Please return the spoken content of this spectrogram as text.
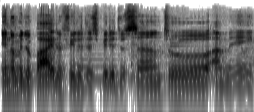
Em nome do Pai, do Filho e do Espírito Santo. Amém.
